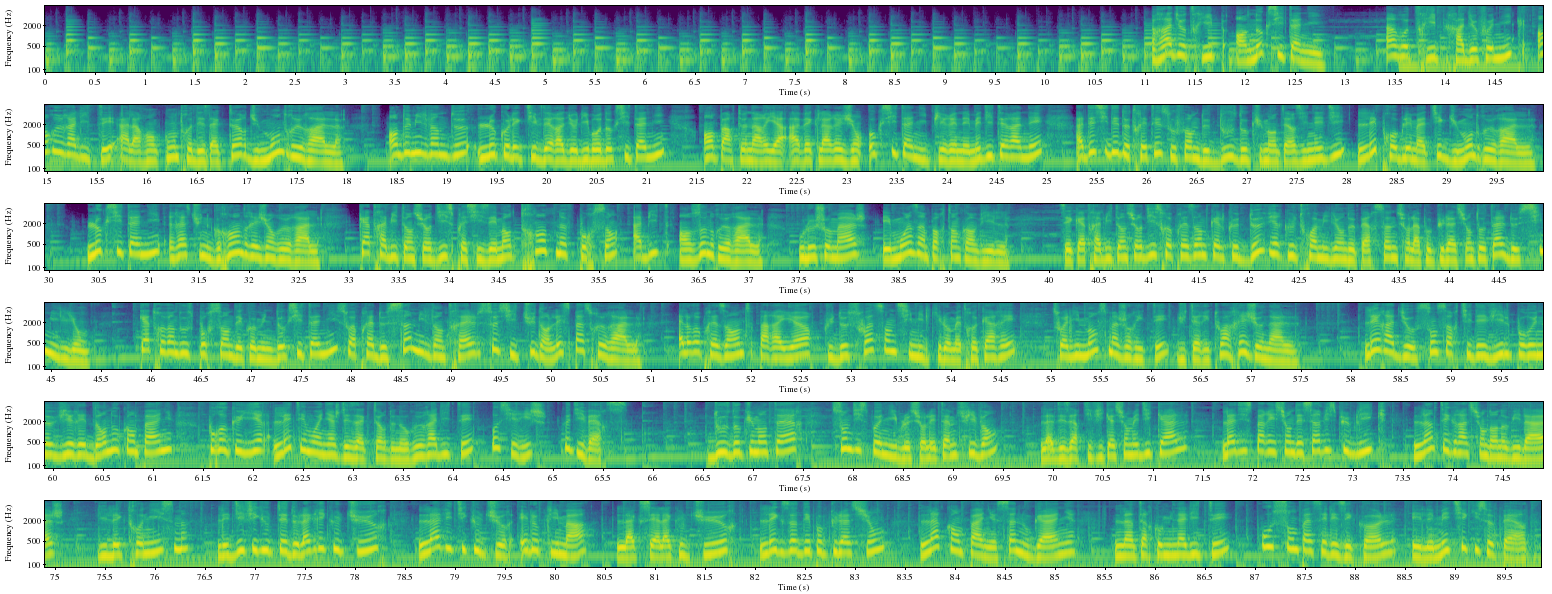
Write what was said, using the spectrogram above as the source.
Radio Trip en Occitanie. Un road trip radiophonique en ruralité à la rencontre des acteurs du monde rural. En 2022, le collectif des radios libres d'Occitanie, en partenariat avec la région Occitanie-Pyrénées-Méditerranée, a décidé de traiter sous forme de 12 documentaires inédits les problématiques du monde rural. L'Occitanie reste une grande région rurale. 4 habitants sur 10, précisément 39%, habitent en zone rurale, où le chômage est moins important qu'en ville. Ces 4 habitants sur 10 représentent quelques 2,3 millions de personnes sur la population totale de 6 millions. 92% des communes d'Occitanie, soit près de 5000 d'entre elles, se situent dans l'espace rural. Elles représentent par ailleurs plus de 66 000 km, soit l'immense majorité du territoire régional. Les radios sont sorties des villes pour une virée dans nos campagnes pour recueillir les témoignages des acteurs de nos ruralités, aussi riches que diverses. 12 documentaires sont disponibles sur les thèmes suivants la désertification médicale, la disparition des services publics, l'intégration dans nos villages, l'électronisme, les difficultés de l'agriculture, la viticulture et le climat, l'accès à la culture, l'exode des populations, la campagne ça nous gagne, l'intercommunalité, où sont passées les écoles et les métiers qui se perdent.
